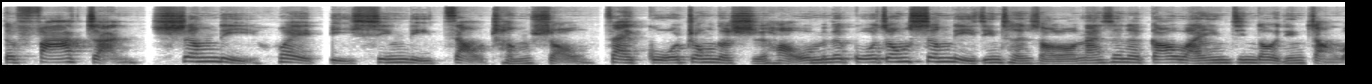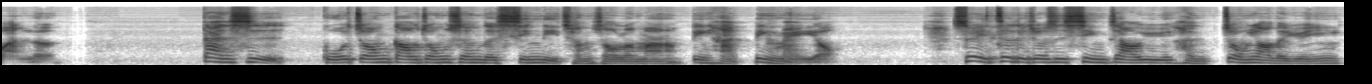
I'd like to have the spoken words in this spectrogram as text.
的发展，生理会比心理早成熟。在国中的时候，我们的国中生理已经成熟了，男生的睾丸、阴茎都已经长完了，但是国中高中生的心理成熟了吗？并还并没有。所以这个就是性教育很重要的原因。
